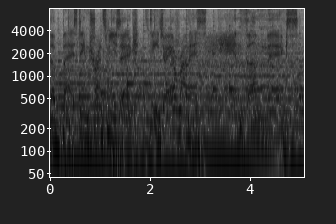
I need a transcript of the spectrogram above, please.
The best in trance music. DJ Aramis in the mix.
